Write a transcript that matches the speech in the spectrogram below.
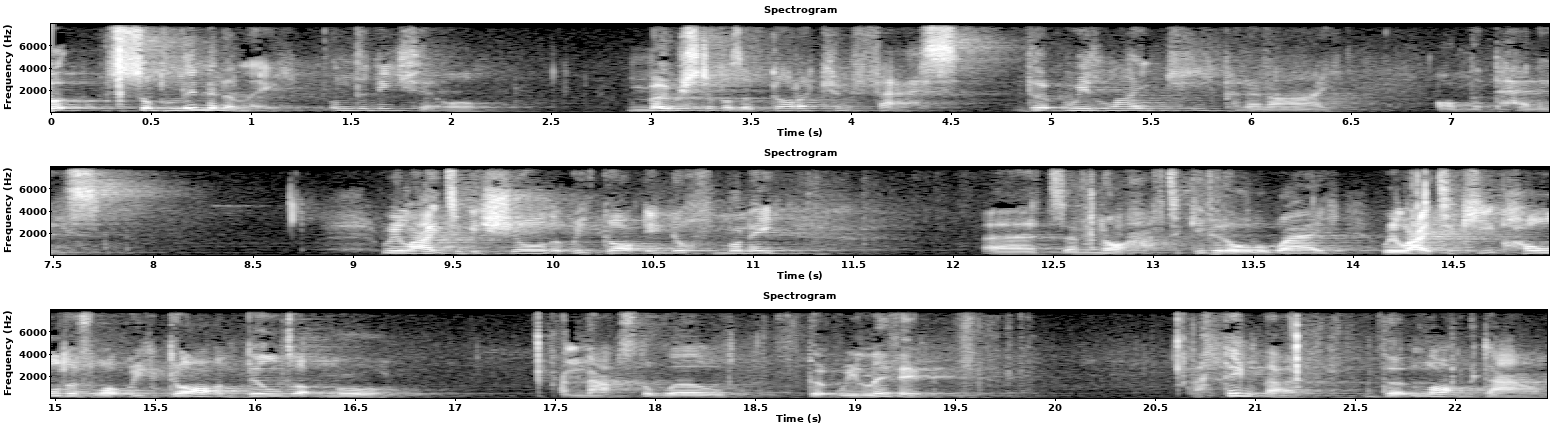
but subliminally, underneath it all, most of us have got to confess that we like keeping an eye on the pennies. We like to be sure that we've got enough money uh, to not have to give it all away. We like to keep hold of what we've got and build up more. And that's the world that we live in. I think, though, that lockdown,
